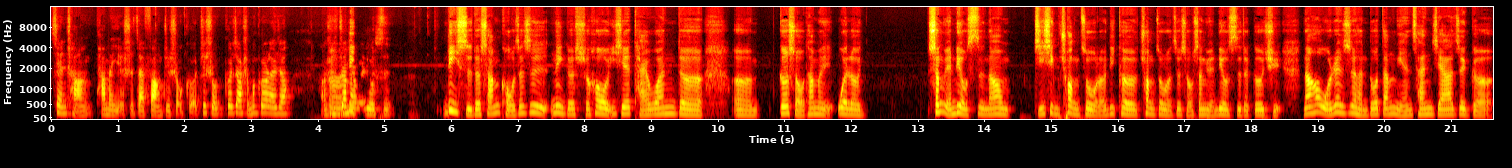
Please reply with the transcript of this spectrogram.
现场他们也是在放这首歌，这首歌叫什么歌来着？好像是专门为六四。历史的伤口，这是那个时候一些台湾的呃歌手，他们为了声援六四，然后即兴创作了，立刻创作了这首声援六四的歌曲。然后我认识很多当年参加这个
